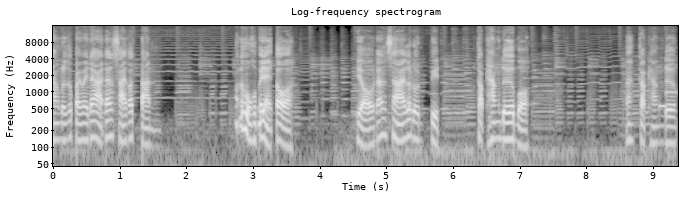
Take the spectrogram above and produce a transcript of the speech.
ทางเดินก็ไปไม่ได้ ด้านซ้ายก็ตัน แล้วผมควรไปไหนต่อ เดี๋ยวด้านซ้ายก็โดนปิดกลับทางเดิมเหรออะกลับทางเดิม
